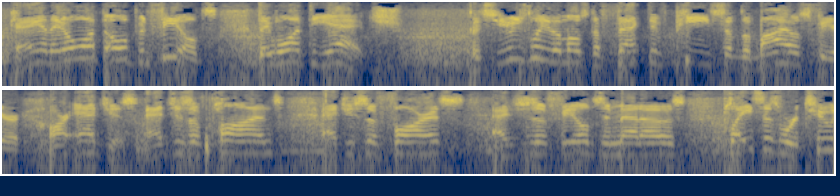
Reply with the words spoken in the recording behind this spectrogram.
okay, and they don't want the open fields. They want the edge. It's usually the most effective piece of the biosphere are edges, edges of ponds, edges of forests, edges of fields and meadows, places where two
